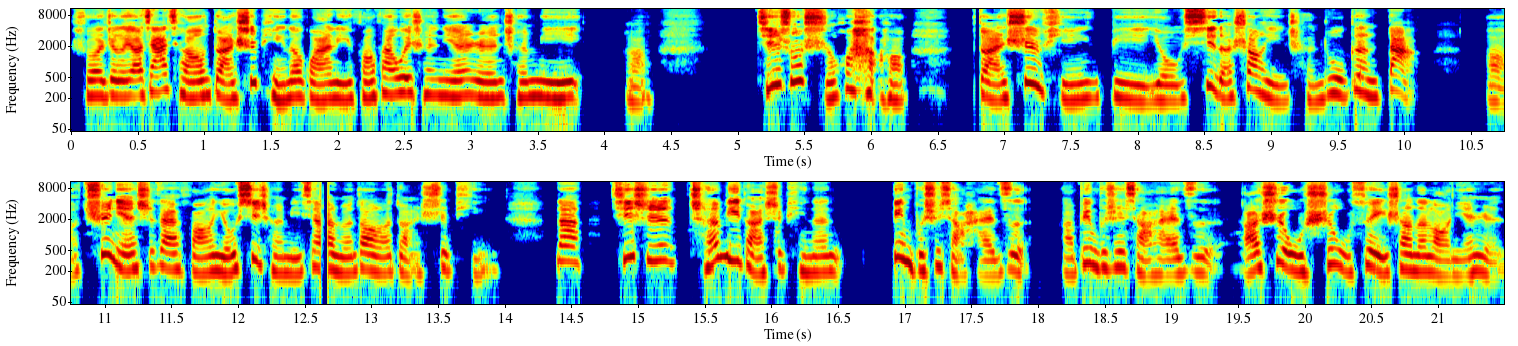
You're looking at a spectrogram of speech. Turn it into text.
说这个要加强短视频的管理，防范未成年人沉迷啊。其实说实话哈，短视频比游戏的上瘾程度更大啊。去年是在防游戏沉迷，现在轮到了短视频。那其实沉迷短视频的并不是小孩子啊，并不是小孩子，而是五十五岁以上的老年人。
